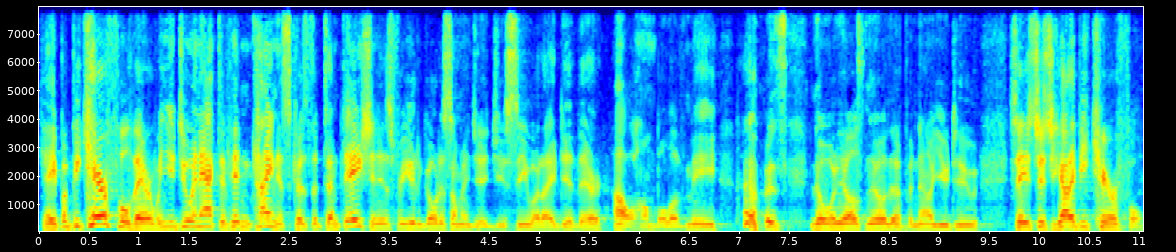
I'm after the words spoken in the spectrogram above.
Okay, but be careful there when you do an act of hidden kindness because the temptation is for you to go to someone did you see what I did there? How humble of me. was, nobody else know that, but now you do. So it's just you got to be careful.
